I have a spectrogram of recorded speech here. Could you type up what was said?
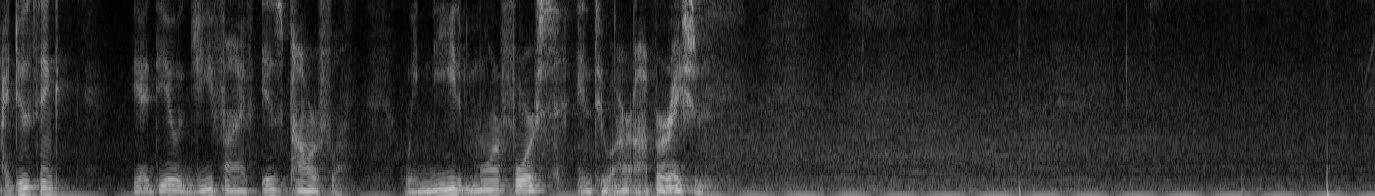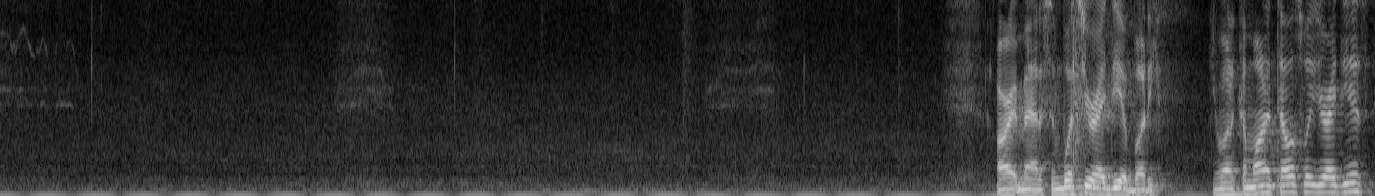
I do think the idea with G5 is powerful. We need more force into our operation. All right, Madison, what's your idea, buddy? You want to come on and tell us what your idea is?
